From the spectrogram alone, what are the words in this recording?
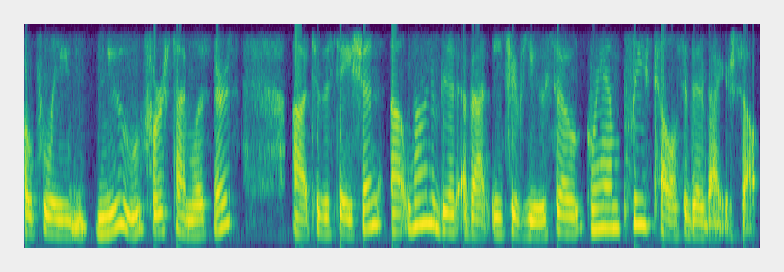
hopefully new first time listeners uh, to the station, uh, learn a bit about each of you. So, Graham, please tell us a bit about yourself.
